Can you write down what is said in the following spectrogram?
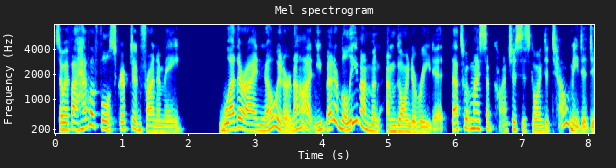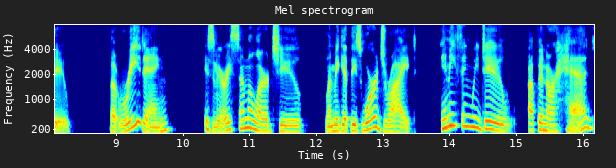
So if I have a full script in front of me, whether I know it or not, you better believe I'm I'm going to read it. That's what my subconscious is going to tell me to do. But reading is very similar to let me get these words right. Anything we do up in our head,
